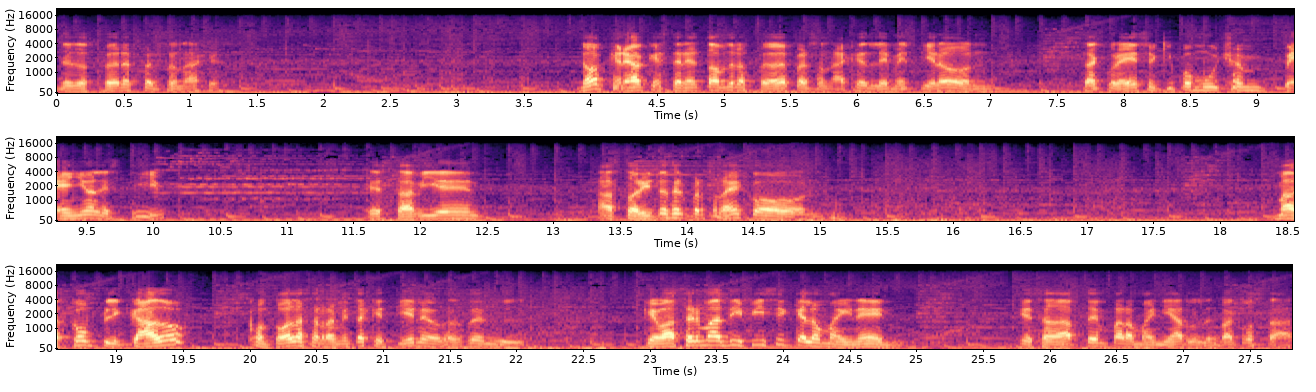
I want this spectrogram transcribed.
De los peores personajes. No creo que esté en el top de los peores personajes. Le metieron Sakurai y su equipo mucho empeño al Steve. Está bien. Hasta ahorita es el personaje con. más complicado con todas las herramientas que tiene. O sea, es el que va a ser más difícil que lo maineen. Que se adapten para mainearlo, les va a costar.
